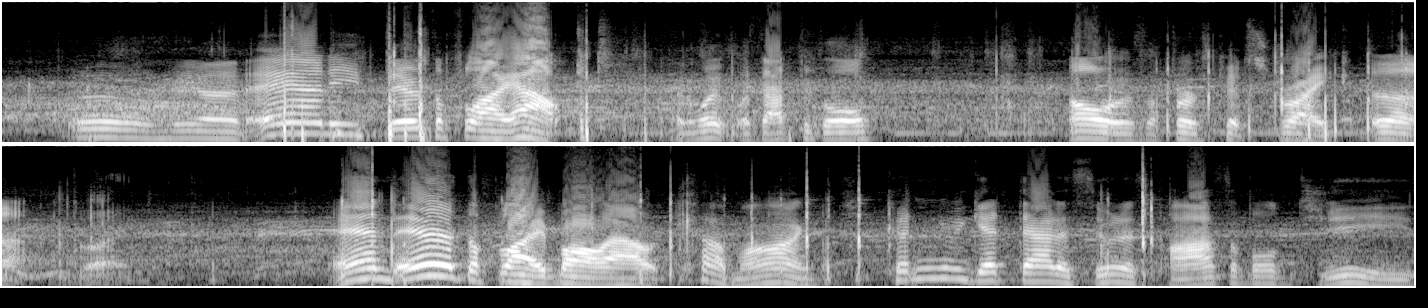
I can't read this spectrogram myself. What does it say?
Oh man, and he there's the fly out. And wait, was that the goal? Oh, it was the first pitch strike. Ugh, boy. And there's the fly ball out. Come on, couldn't even get that as soon as possible. Jeez.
